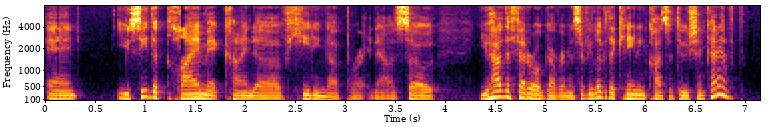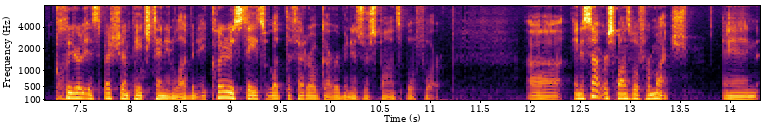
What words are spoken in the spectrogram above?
And you see the climate kind of heating up right now. So you have the federal government. So if you look at the Canadian Constitution, kind of clearly, especially on page 10 and 11, it clearly states what the federal government is responsible for. Uh, and it's not responsible for much. And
